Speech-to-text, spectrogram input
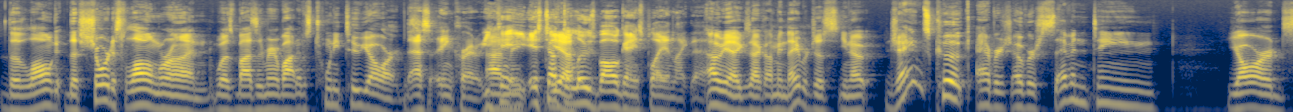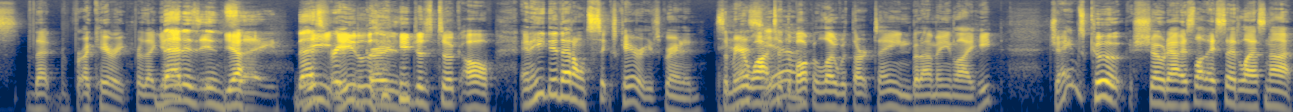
the long the shortest long run was by Zamir White. It was 22 yards. That's incredible. You I can't. mean, it's tough yeah. to lose ball games playing like that. oh yeah, exactly. I mean, they were just you know James Cook averaged over 17 yards that for a carry for that game. that is insane. Yeah. That's he, freaking he, crazy. he just took off, and he did that on six carries. Granted, Zamir Yes, White took the bulk of the load with 13, but I mean, like he, James Cook showed out. It's like they said last night.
